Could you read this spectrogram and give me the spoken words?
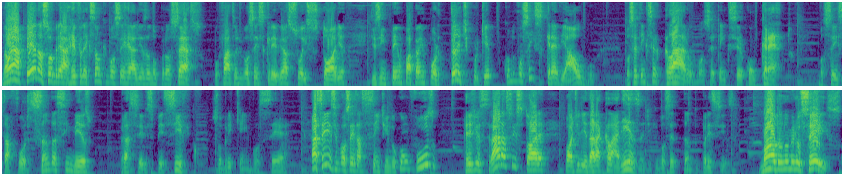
Não é apenas sobre a reflexão que você realiza no processo. O fato de você escrever a sua história desempenha um papel importante porque quando você escreve algo, você tem que ser claro, você tem que ser concreto. Você está forçando a si mesmo para ser específico sobre quem você é. Assim, se você está se sentindo confuso, registrar a sua história pode lhe dar a clareza de que você tanto precisa. Modo número 6,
